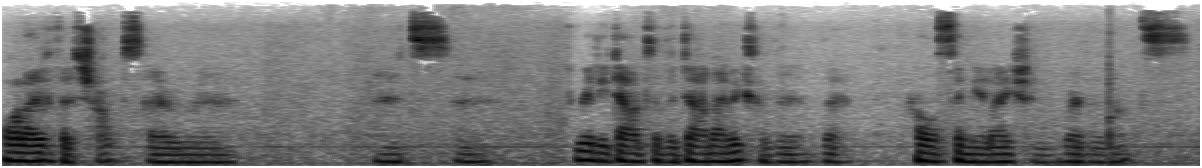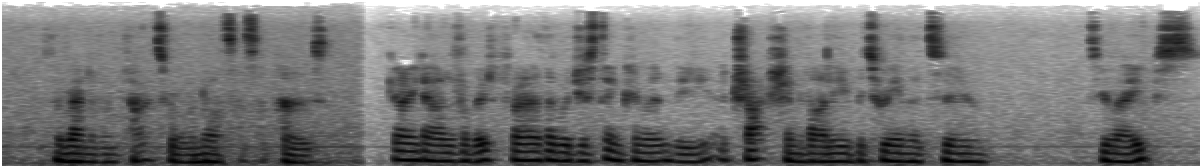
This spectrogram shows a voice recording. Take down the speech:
all over the shop. So uh, it's uh, really down to the dynamics of the, the whole simulation, whether that's a relevant factor or not, I suppose. Going down a little bit further, we just increment the attraction value between the two two apes.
